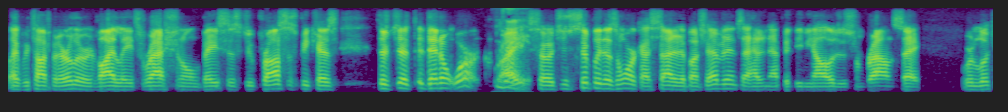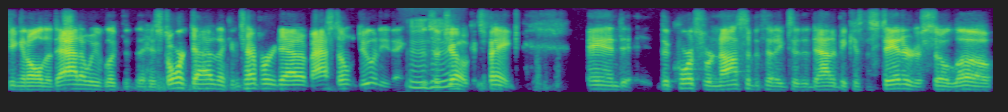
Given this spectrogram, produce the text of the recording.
like we talked about earlier, it violates rational basis due process because just, they don't work, right? right? So it just simply doesn't work. I cited a bunch of evidence. I had an epidemiologist from Brown say, we're looking at all the data. We've looked at the historic data, the contemporary data. Masks don't do anything. Mm-hmm. It's a mm-hmm. joke. It's fake. And the courts were not sympathetic to the data because the standard is so low.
